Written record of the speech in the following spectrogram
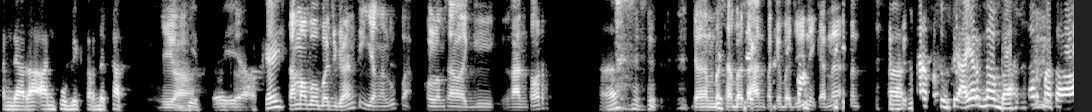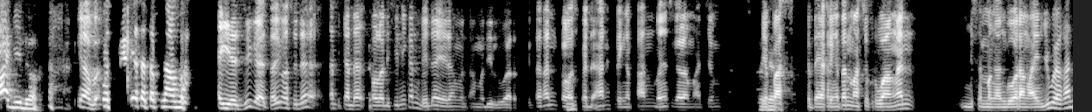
kendaraan publik terdekat Iya. gitu ya. Oke. Sama bawa baju ganti jangan lupa. Kalau misalnya lagi ke kantor Hah? jangan basah-basahan pakai baju ini karena Eh, ntar konsumsi air nambah, ntar masalah lagi dong. ya Mbak, Dia tetap nambah. Iya juga tapi maksudnya kan kadang kalau di sini kan beda ya sama, sama di luar. Kita kan kalau sepedahan keringetan banyak segala macam. Ya pas ketika keringetan masuk ruangan bisa mengganggu orang lain juga kan.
